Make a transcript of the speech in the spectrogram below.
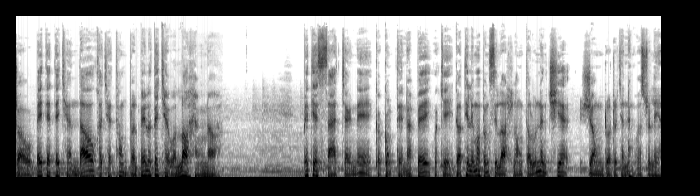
trâu bé tê tê chèn đau, khó chạy thông bật bé lo chạy và lo hẳn nọ ไปเทียสาเจเน่ก็กงเตนรับไปโอเคก็เทเลมอเพิ่งสิลอดหลงตอลุนังเชียจงรอดจะนั่งออสเตรเลีย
